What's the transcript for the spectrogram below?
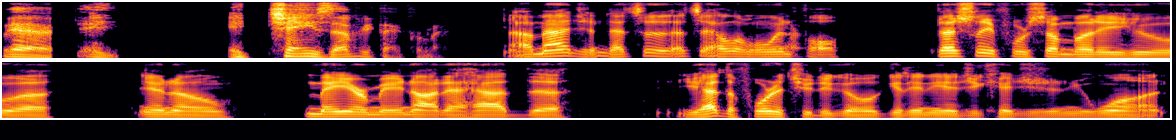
yeah, it it changed everything for me. I imagine that's a that's a hell of a windfall, especially for somebody who uh, you know may or may not have had the you had the fortitude to go get any education you want.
